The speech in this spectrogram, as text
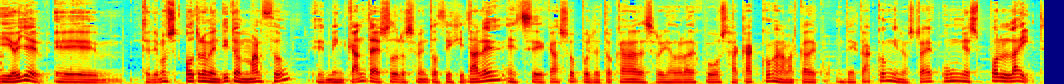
Y oye, eh, tenemos otro eventito en marzo. Eh, me encanta esto de los eventos digitales. En este caso, pues le toca a la desarrolladora de juegos a Capcom, a la marca de, de Capcom, y nos trae un Spotlight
